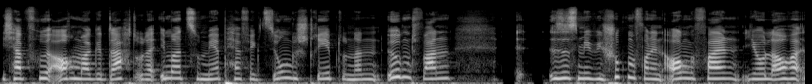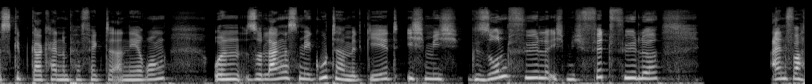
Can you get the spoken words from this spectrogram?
Ich habe früher auch immer gedacht oder immer zu mehr Perfektion gestrebt und dann irgendwann äh, ist es mir wie Schuppen von den Augen gefallen, yo Laura, es gibt gar keine perfekte Ernährung. Und solange es mir gut damit geht, ich mich gesund fühle, ich mich fit fühle, einfach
